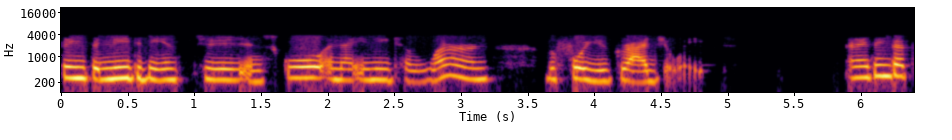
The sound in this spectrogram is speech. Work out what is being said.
things that need to be instituted in school and that you need to learn before you graduate. And I think that's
